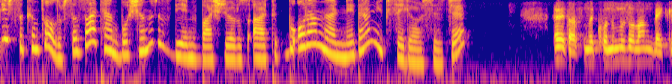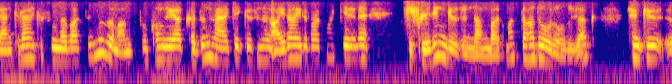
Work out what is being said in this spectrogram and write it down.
bir sıkıntı olursa zaten boşanırız diye mi başlıyoruz artık? Bu oranlar neden yükseliyor sizce? Evet aslında konumuz olan beklentiler kısmına baktığımız zaman bu konuya kadın ve erkek gözünden ayrı ayrı bakmak yerine çiftlerin gözünden bakmak daha doğru olacak. Çünkü e,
